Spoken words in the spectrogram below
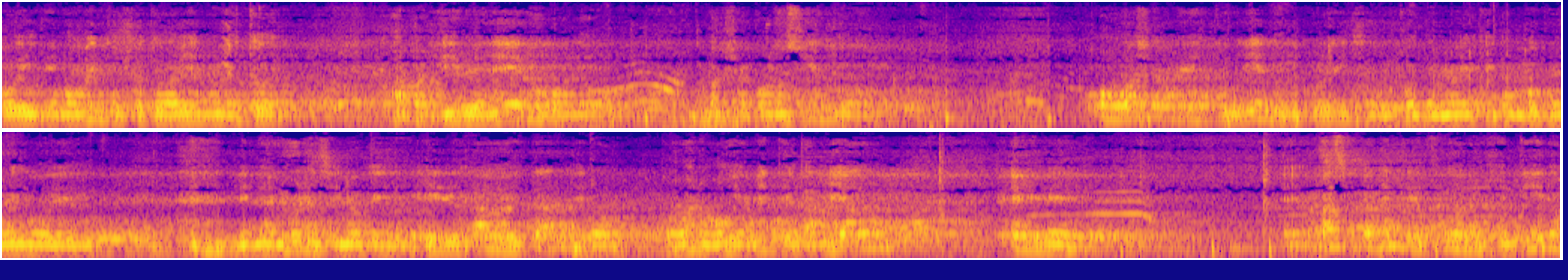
Hoy de momento yo todavía no lo estoy. A partir de enero, cuando vaya conociendo o vaya redescubriendo, mejor dicho, porque no es que tampoco vengo de, de la luna, sino que he dejado de estar, pero, pero bueno, obviamente ha cambiado. Eh, básicamente el fútbol argentino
